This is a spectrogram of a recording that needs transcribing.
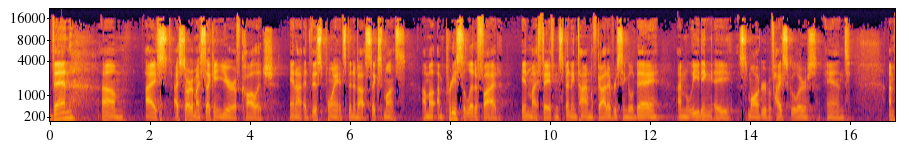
Then, um, I, I started my second year of college. And I, at this point, it's been about six months. I'm, a, I'm pretty solidified in my faith. I'm spending time with God every single day. I'm leading a small group of high schoolers, and I'm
